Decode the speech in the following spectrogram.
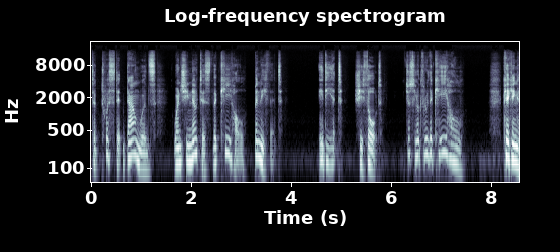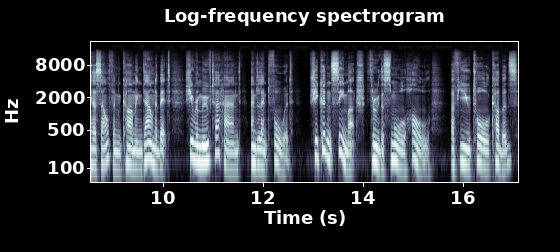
to twist it downwards when she noticed the keyhole beneath it. Idiot, she thought. Just look through the keyhole. Kicking herself and calming down a bit, she removed her hand and leant forward. She couldn't see much through the small hole, a few tall cupboards,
